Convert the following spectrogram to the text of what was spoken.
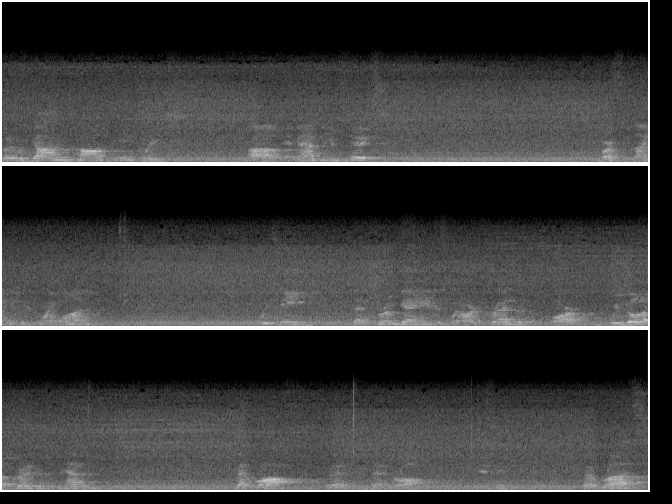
but it was God who caused the increase. Uh, in Matthew 6, verses 19 through 21, we see that true gain is when our treasures are, we build up treasures in heaven. That rock, that, that rock, excuse me, that rust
